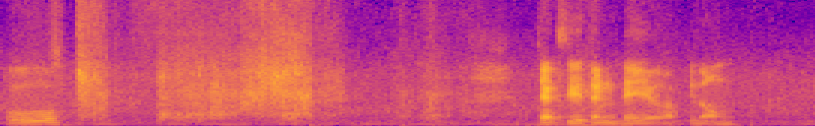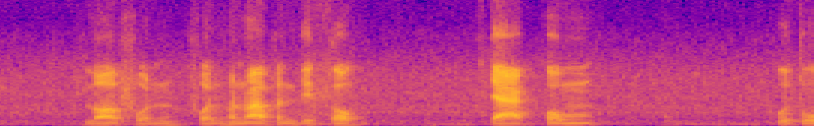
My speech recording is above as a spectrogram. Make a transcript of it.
โอ้จักสีจังเดครับพี่น้องรอฝนฝนพิ่นว่าเพิ่นติดตก จากกรมอุตุ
